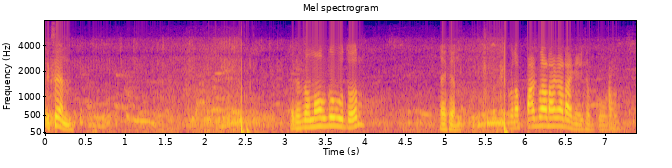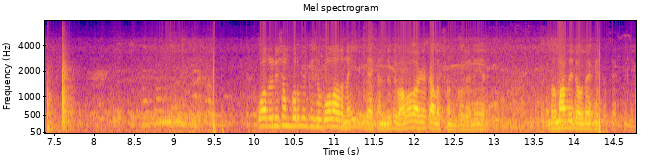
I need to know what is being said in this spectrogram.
দেখছেন? এটা তো নর কবুতর, দেখেন, এগুলো পাগলা টাকা টাকা এইসব কবুতর। কোয়ালিটি সম্পর্কে কিছু বলার নেই। দেখেন, যদি ভালো লাগে কালেকশন করে নিয়ে ওটার মাদিটাও দেখাইতেছে এক মিনিট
